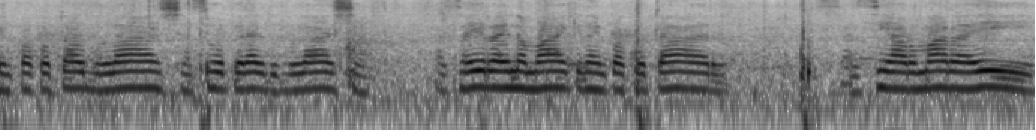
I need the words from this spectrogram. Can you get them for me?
empacotar bolacha, só operar de bolacha, a sair aí na máquina, empacotar, assim arrumar aí,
